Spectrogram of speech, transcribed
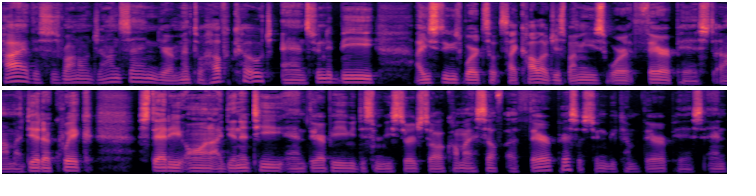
Hi, this is Ronald Johnson, your mental health coach, and soon to be. I used to use word psychologist, but I'm going to use word therapist. Um, I did a quick study on identity and therapy. We did some research, so I'll call myself a therapist, or soon to become therapist. And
